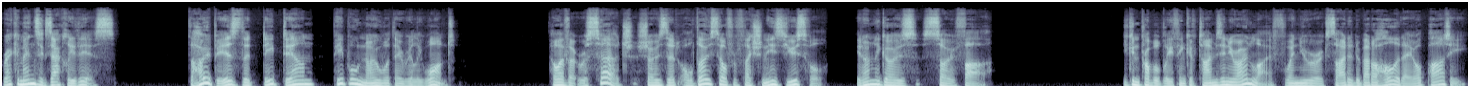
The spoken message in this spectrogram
recommends exactly this. The hope is that deep down, people know what they really want. However, research shows that although self reflection is useful, it only goes so far. You can probably think of times in your own life when you were excited about a holiday or party,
